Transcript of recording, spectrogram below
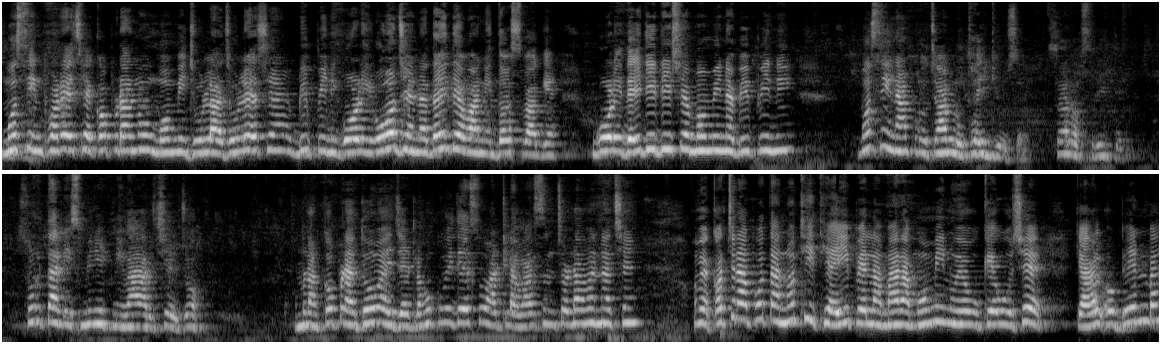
મશીન ફરે છે કપડાનું, મમ્મી ઝૂલા ઝૂલે છે. બીપીની ગોળી રોજ એને દઈ દેવાની દસ વાગે. ગોળી દઈ દીધી છે મમ્મીને બીપીની. મશીન આપણું ચાલુ થઈ ગયું છે. સરસ રીતે. સુડતાલીસ મિનિટની વાર છે, જો. હમણાં કપડાં ધોવાઈ જાય એટલે હૂકવી દેશું, આટલા વાસણ ચડાવવાના છે. હવે કચરા પોતા નથી થયા. એ પહેલાં મારા મમ્મીનું એવું કેવું છે કે, હાલો બેનબા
